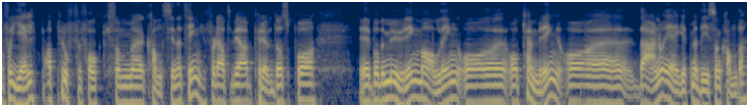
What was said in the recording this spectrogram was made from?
å få hjelp av proffe folk som uh, kan sine ting. For vi har prøvd oss på uh, både muring, maling og, og tømring, og det er noe eget med de som kan det.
